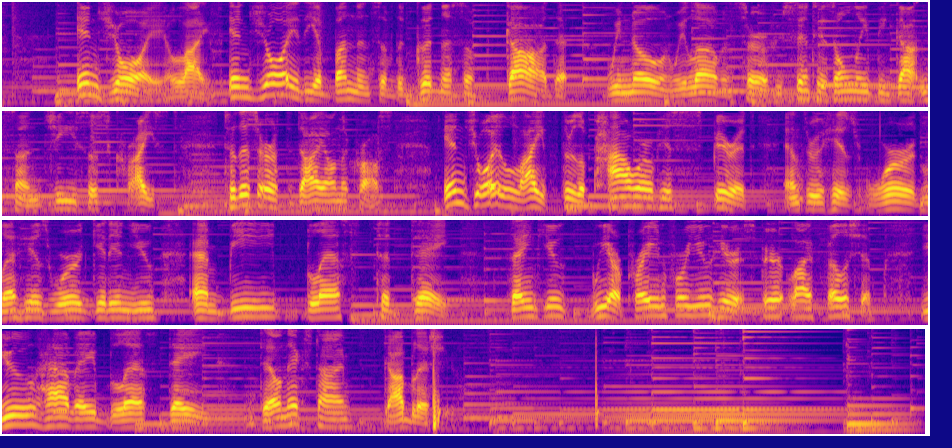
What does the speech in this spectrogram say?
Enjoy life. Enjoy the abundance of the goodness of God that we know and we love and serve, who sent his only begotten Son, Jesus Christ, to this earth to die on the cross. Enjoy life through the power of his Spirit and through His Word. Let His Word get in you and be blessed today. Thank you. We are praying for you here at Spirit Life Fellowship. You have a blessed day. Until next time, God bless you.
